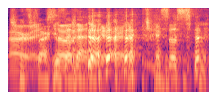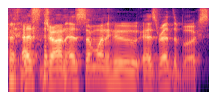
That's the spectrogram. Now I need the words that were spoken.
all right. Sorry, so, is that? Okay, all right. so s- as John, as someone who has read the books,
